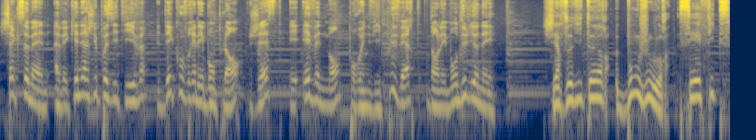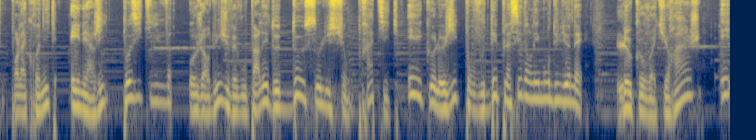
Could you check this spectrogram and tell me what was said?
Chaque semaine, avec énergie positive, découvrez les bons plans, gestes et événements pour une vie plus verte dans les monts du Lyonnais. Chers auditeurs, bonjour, c'est FX pour la chronique Énergie positive. Aujourd'hui, je vais vous parler de deux solutions pratiques et écologiques pour vous déplacer dans les monts du Lyonnais. Le covoiturage et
